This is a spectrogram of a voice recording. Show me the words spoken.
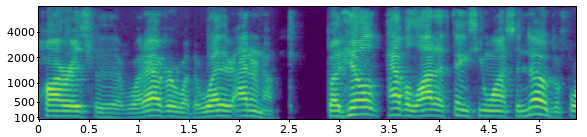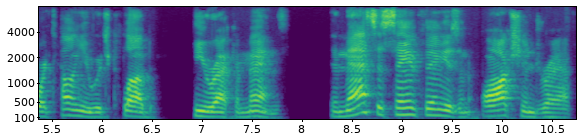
par is for the whatever, what the weather, I don't know. But he'll have a lot of things he wants to know before telling you which club he recommends. And that's the same thing as an auction draft.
